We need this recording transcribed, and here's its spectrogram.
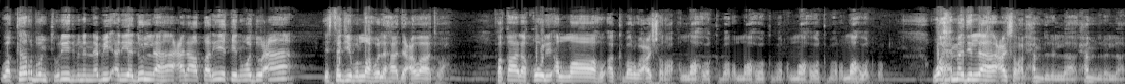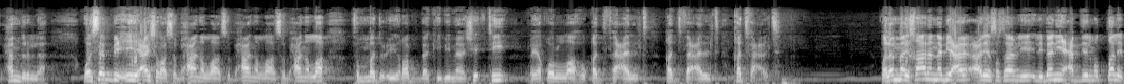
وكرب تريد من النبي أن يدلها على طريق ودعاء يستجيب الله لها دعواتها. فقال قولي الله أكبر عشرة الله أكبر الله أكبر الله أكبر الله أكبر. واحمد الله عشرة الحمد لله الحمد لله الحمد لله. وسبحيه عشرة سبحان الله سبحان الله سبحان الله. ثم ادعي ربك بما شئت فيقول الله قد فعلت قد فعلت قد فعلت. ولما قال النبي عليه الصلاة والسلام لبني عبد المطلب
